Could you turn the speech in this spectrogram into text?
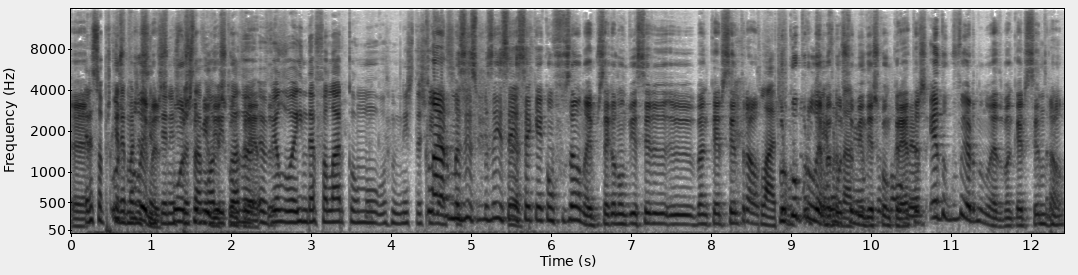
Uh, era só porque era mais recente as estavam habituados a vê-lo ainda falar como Ministro das claro, Finanças. Claro, mas, esse, mas esse, é. essa é que é a confusão, não é? Por isso é que ele não devia ser uh, banqueiro central. Claro, porque o problema é com as famílias concretas é do governo, não é do banqueiro central. Uhum.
